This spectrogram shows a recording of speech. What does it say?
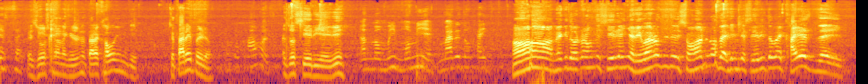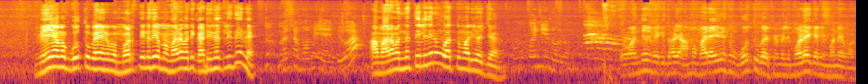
યસ જોશના ના ને તારે ખાવો એમ કે? કે તારે પડ્યો? જો. શેરી આવી. મમ્મી મારે તો ખાઈ. હા મેં કીધું અટણ હું શેરી અહીંયા રહેવાનો દીધો સહન ન થાય કેમ કે શેરી તો ભાઈ ખાઈ જ જાય મેં આમાં ગોતું કઈ એને મળતી નથી આમાં મારામાંથી કાઢી નથી લીધી ને. મમ્મી આ મારામાં નથી લીધી ને હું વાત તમારી નો લઉં. તો વાંધો મેં કીધું આમાં મારે આવી ને હું ગોતું ભાઈ ફેમિલી મળે કે નહીં મને પણ.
